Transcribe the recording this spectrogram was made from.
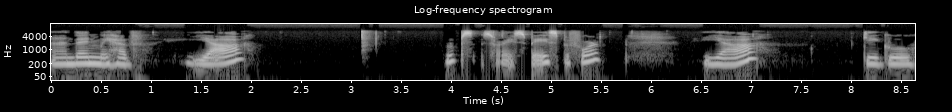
And then we have ya. Oops, sorry, space before. Ya, gigu,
